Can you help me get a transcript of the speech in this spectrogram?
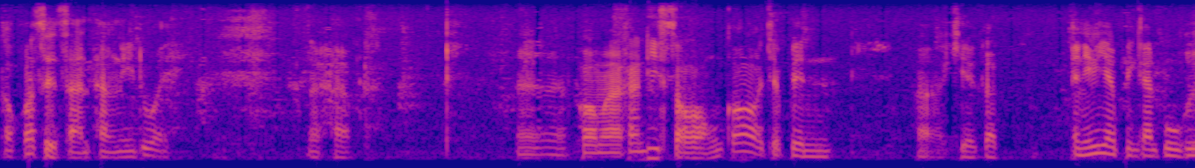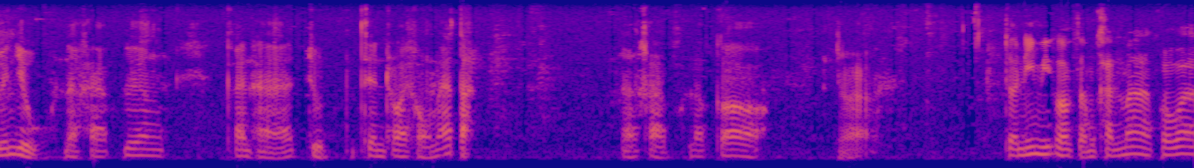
เราก็สื่อสารทางนี้ด้วยนะครับอพอมาครั้งที่สองก็จะเป็นเกี่ยวกับอันนี้ยังเป็นการปูพื้นอยู่นะครับ เรื่องการหาจุดเซนทรอยของหน้าตัดนะครับ แล้วก็ ตัวนี้มีความสำคัญมาก เพราะว่า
